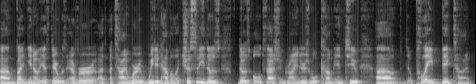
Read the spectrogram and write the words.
Um, but you know, if there was ever a, a, time where we didn't have electricity, those those old-fashioned grinders will come into uh, play big time.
